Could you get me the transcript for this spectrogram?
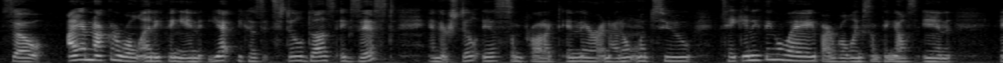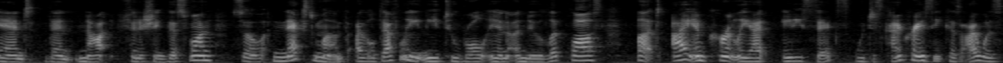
So I am not going to roll anything in yet because it still does exist and there still is some product in there and I don't want to take anything away by rolling something else in and then not finishing this one. So next month, I will definitely need to roll in a new lip gloss, but I am currently at 86, which is kind of crazy because I was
